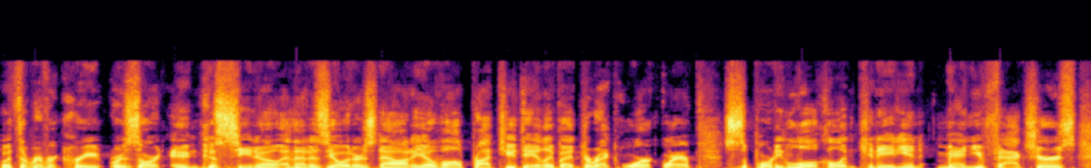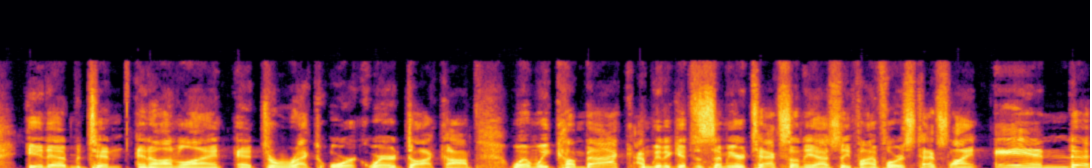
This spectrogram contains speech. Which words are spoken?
with the River Cree Resort and Casino. And that is the Oilers Now Audio Vault brought to you daily by Direct Workwear, supporting local and Canadian manufacturers in Edmonton and online at directworkwear.com. When we come back, I'm going to get to some of your texts on the Ashley Fine Floors text line and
